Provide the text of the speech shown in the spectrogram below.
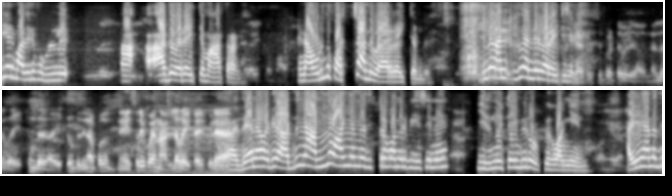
ഈ ഒരു മതിൽ ഫുള്ള് ആ അത് ഒരൈറ്റം മാത്രമാണ് പിന്നെ അവിടുന്ന് കുറച്ചാണ്ട് വേറെ റേറ്റ് ഉണ്ട്. ഇത് നല്ല- ഇത് നല്ലൊരു വെറൈറ്റി അതേ തന്നെ ഒരു അത് ഞാൻ അന്ന് വാങ്ങിയത് ഇത്ര പോകുന്ന ഒരു പീസിന്. ഇരുന്നൂറ്റി അമ്പത് രൂപ വാങ്ങിയിരുന്നു. അത് ഞാനത്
